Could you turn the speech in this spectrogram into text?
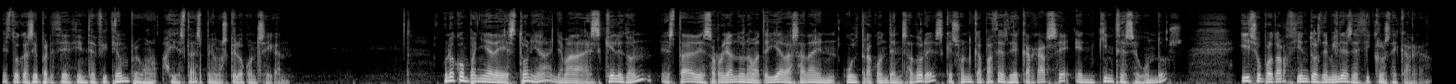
Esto casi parece ciencia ficción, pero bueno, ahí está, esperemos que lo consigan. Una compañía de Estonia llamada Skeleton está desarrollando una batería basada en ultracondensadores que son capaces de cargarse en 15 segundos y soportar cientos de miles de ciclos de carga.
